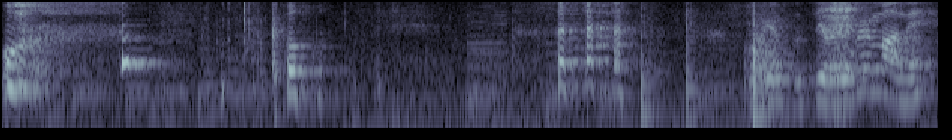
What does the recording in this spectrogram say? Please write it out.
그거 어이없어. 지 얼굴만 해.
